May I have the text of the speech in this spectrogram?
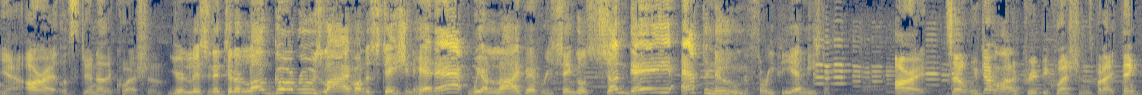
Yeah. All right, let's do another question. You're listening to the Love Gurus live on the Stationhead app. We are live every single Sunday afternoon, 3 p.m. Eastern. All right, so we've done a lot of creepy questions, but I think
